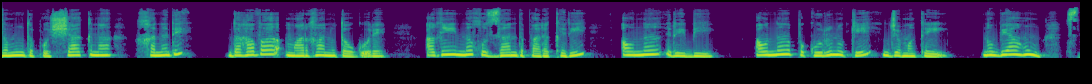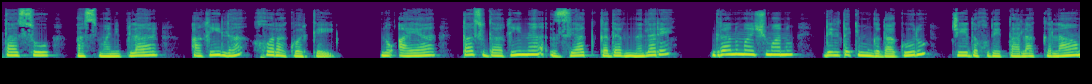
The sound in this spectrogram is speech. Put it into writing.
زموږ د پوشاک نه خنه دي د هوا مارغانو ته وګوره اغي نه خو ځان د پاره کری او نه ریبي او نه پکورونو کې جمع کړي نو بیا هم ستاسو آسماني پلار اغي لا خوراک ورکړي نو آیا تاسو دا غینه زیات قدر نه لره ګرانو ماشومانو دلته کې موږ دا ګورو چې د خدای تعالی کلام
